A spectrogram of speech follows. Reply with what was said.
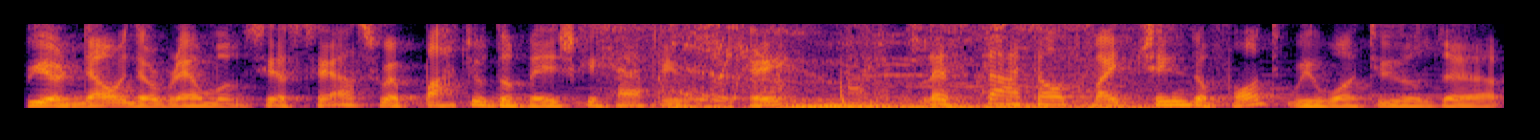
We are now in the realm of CSS where part of the basic happens, okay? Let's start out by changing the font. We want to use the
